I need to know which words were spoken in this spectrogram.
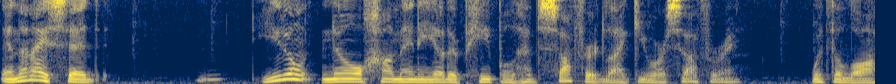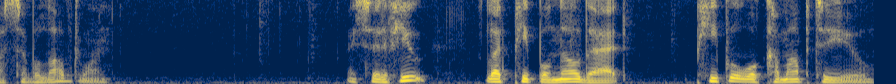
And then I said, you don't know how many other people have suffered like you are suffering with the loss of a loved one. I said, if you let people know that, people will come up to you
